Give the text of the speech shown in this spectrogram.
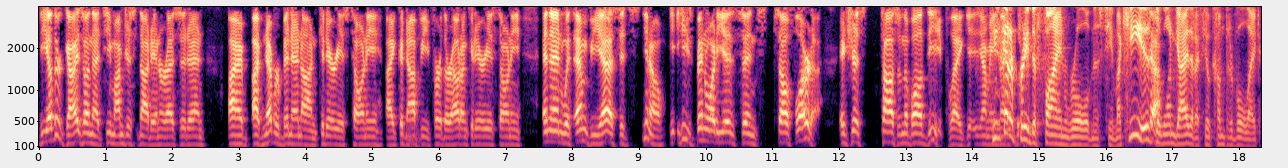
The other guys on that team, I'm just not interested in. I've, I've never been in on Kadarius Toney. I could not be further out on Kadarius Toney. And then with MVS, it's you know he's been what he is since South Florida. It's just tossing the ball deep. Like I mean, he's got a pretty defined role in this team. Like he is yeah. the one guy that I feel comfortable. Like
